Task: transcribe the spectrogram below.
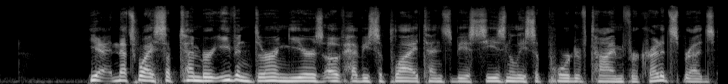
Yeah, and that's why September, even during years of heavy supply, tends to be a seasonally supportive time for credit spreads.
